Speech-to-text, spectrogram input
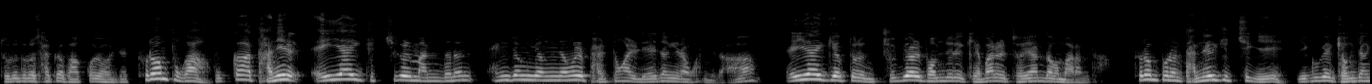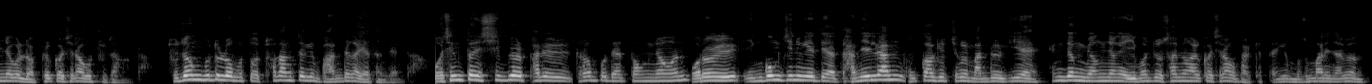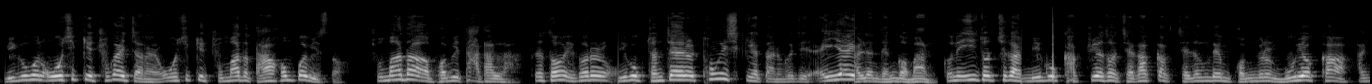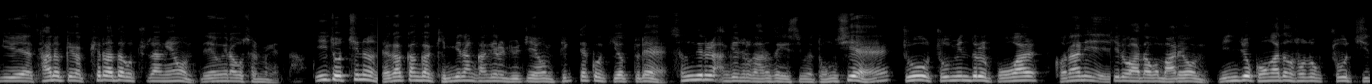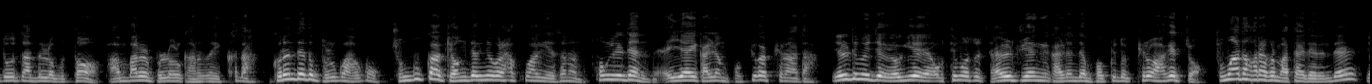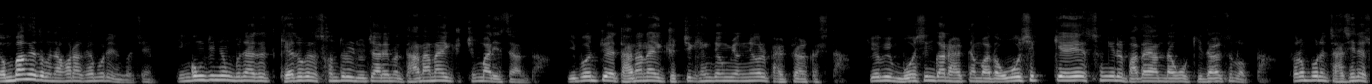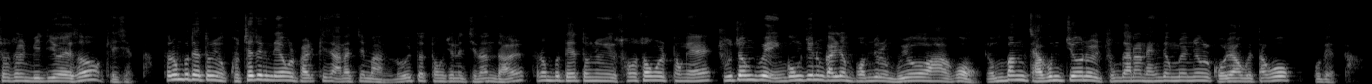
두루두루 살펴봤고요. 이제 트럼프가 국가 단일 AI 규칙을 만드는 행정명령을 발동할 예정이라고 합니다. AI 기업들은 주별 법률의 개발을 저해한다고 말한다. 트럼프는 단일 규칙이 미국의 경쟁력을 높일 것이라고 주장한다. 주정부들로부터 초당적인 반대가 예상된다. 워싱턴 12월 8일 트럼프 대통령은 월요일 인공지능에 대해 단일한 국가 규칙을 만들기에 행정명령에 이번 주 서명할 것이라고 밝혔다. 이게 무슨 말이냐면 미국은 50개 주가 있잖아요. 50개 주마다 다 헌법이 있어. 주마다 법이 다 달라. 그래서 이거를 미국 전체를 통일시키겠다는 거지. AI 관련된 것만. 그는 이 조치가 미국 각 주에서 제각각 제정된 법률을 무력화하기 위해 산업계가 필요하다고 주장해온 내용이라고 설명했다. 이 조치는 백악관과 긴밀한 관계를 유지해온 빅테크 기업들의 승리를 안겨줄 가능성이 있으며 동시에 주 주민들을 보호할 권한이 필요하다고 말해온 민주공화당 소속 주 지도자들로부터 반발을 불러올 가능성이 크다. 그런데도 불구하고 중국과 경쟁력을 확보하기 위해서는 통일된 AI 관련 법규가 필요하다. 예를 들면 이제 여기에 옵티머스 자율주행에 관련된 법규도 필요하겠죠. 주마다 허락을 맡아야 되는데 연방에서 그냥 허락해버리는 거지. 인공지능 분야에서 계속해서 선두를 유지하려면 단 하나의 규칙만 있어야 한다. 이번 주에 단 하나의 규칙 행정명령을 발표할 것이다. 기업이 무엇인가를 할 때마다 50개의 승인을 받아야 한다고 기대할 수는 없다. 트럼프는 자신의 소셜미디어에서 게시했다. 트럼프 대통령 구체적인 내용을 밝히지 않았지만 로이터 통신은 지난달 트럼프 대통령이 소송을 통해 주정부의 인공지능 관련 법률을 무효화하고 연방 자금 지원을 중단한 행정명령을 고려하고 있다고 보도했다.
